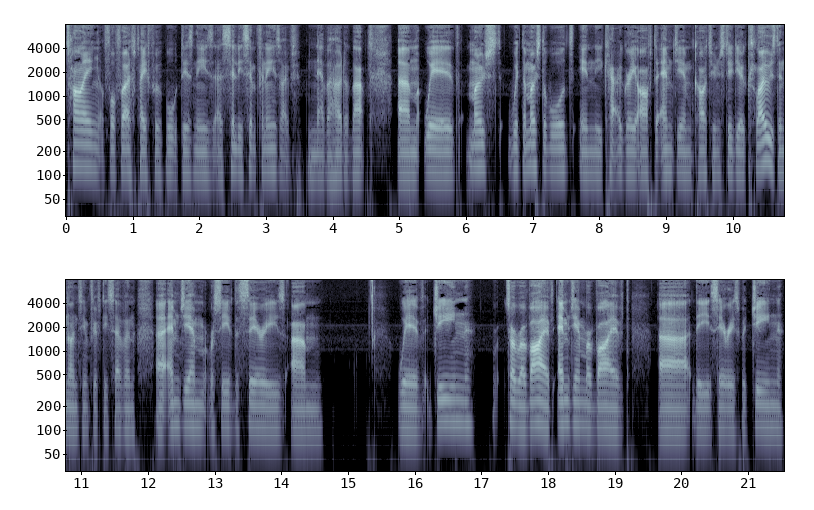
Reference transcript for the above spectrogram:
tying for first place with Walt Disney's uh, Silly Symphonies. I've never heard of that. Um, with most with the most awards in the category after MGM Cartoon Studio closed in 1957, uh, MGM received the series um, with Gene so revived MGM revived uh, the series with Gene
